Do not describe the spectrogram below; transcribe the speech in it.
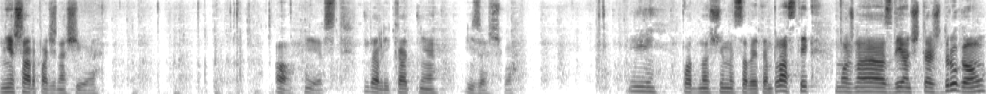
Nie szarpać na siłę. O, jest. Delikatnie i zeszła. I podnosimy sobie ten plastik. Można zdjąć też drugą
